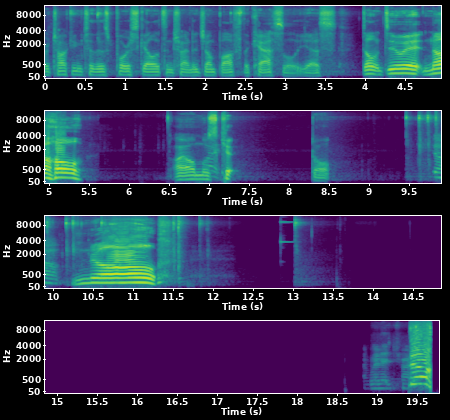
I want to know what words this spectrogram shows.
We're talking to this poor skeleton trying to jump off the castle. Yes. Don't do it. No. I almost ki- Don't. No. No. No.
